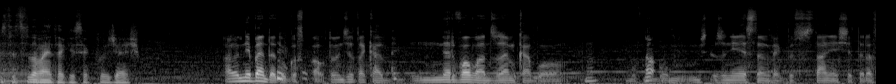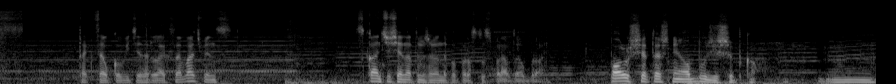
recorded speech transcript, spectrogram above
Zdecydowanie tak jest, jak powiedziałeś. Ale nie będę długo spał. To będzie taka nerwowa drzemka, bo, No. bo myślę, że nie jestem jakby w stanie się teraz tak całkowicie zrelaksować, więc skończy się na tym, że będę po prostu sprawdzał broń. Pol się też nie obudzi szybko. Mm.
